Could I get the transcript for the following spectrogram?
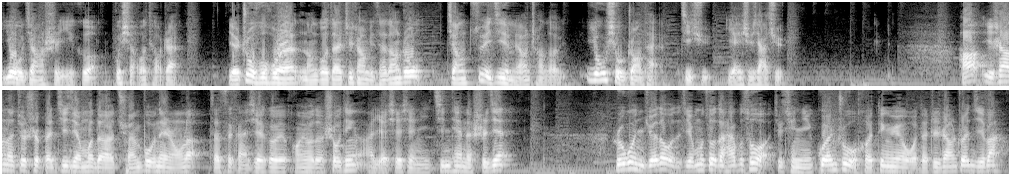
又将是一个不小的挑战。也祝福湖人能够在这场比赛当中将最近两场的优秀状态继续延续下去。好，以上呢就是本期节目的全部内容了。再次感谢各位朋友的收听啊，也谢谢你今天的时间。如果你觉得我的节目做得还不错，就请你关注和订阅我的这张专辑吧。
